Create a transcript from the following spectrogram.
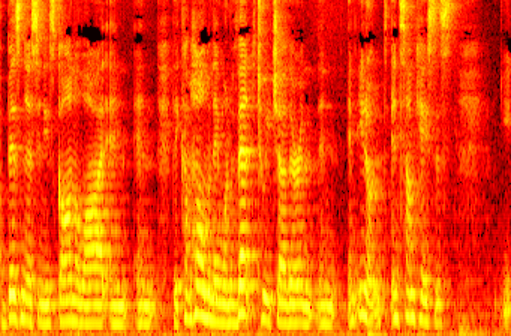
a business and he's gone a lot and and they come home and they want to vent to each other and and, and you know in, in some cases you,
